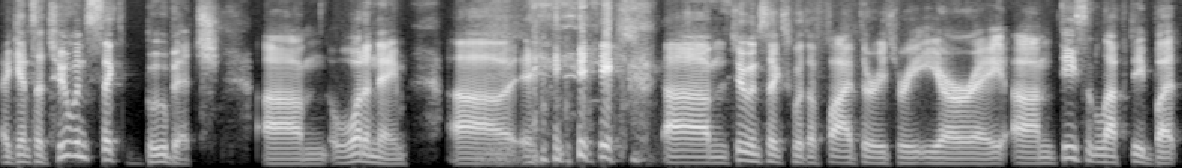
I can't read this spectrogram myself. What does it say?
against a two and six Bubic. Um, what a name. Uh, um, two and six with a 533 ERA. Um, decent lefty, but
